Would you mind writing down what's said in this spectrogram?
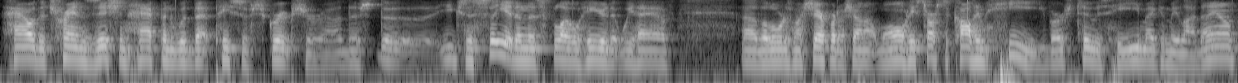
how the transition happened with that piece of scripture. Uh, this, the, you can see it in this flow here that we have uh, the Lord is my shepherd, I shall not want. He starts to call him He. Verse 2 is He maketh me lie down.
